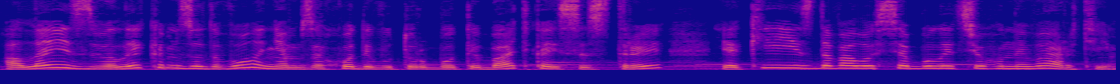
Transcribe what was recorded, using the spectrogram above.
але й з великим задоволенням заходив у турботи батька і сестри, які їй, здавалося, були цього не варті.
